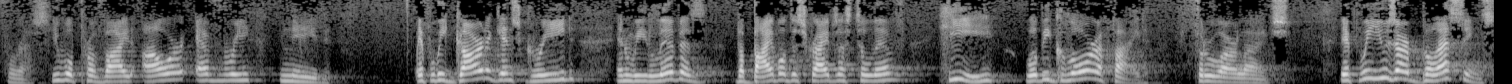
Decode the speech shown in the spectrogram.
for us. He will provide our every need. If we guard against greed and we live as the Bible describes us to live, He will be glorified through our lives. If we use our blessings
